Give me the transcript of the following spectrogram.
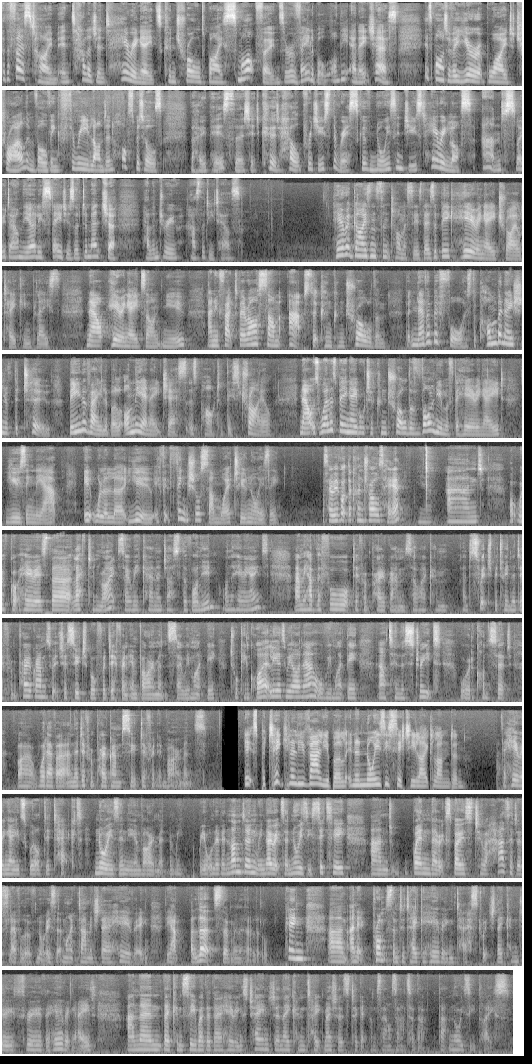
For the first time, intelligent hearing aids controlled by smartphones are available on the NHS. It's part of a Europe-wide trial involving three London hospitals. The hope is that it could help reduce the risk of noise-induced hearing loss and slow down the early stages of dementia. Helen Drew has the details. Here at Guy's and St Thomas's there's a big hearing aid trial taking place. Now hearing aids aren't new and in fact there are some apps that can control them but never before has the combination of the two been available on the NHS as part of this trial. Now as well as being able to control the volume of the hearing aid using the app it will alert you if it thinks you're somewhere too noisy. So we've got the controls here yeah. And what we've got here is the left and right so we can adjust the volume on the hearing aids. And we have the four different programs so I can I'd switch between the different programs which are suitable for different environments. So we might be talking quietly as we are now or we might be out in the street or at a concert uh, whatever and the different programs suit different environments. It's particularly valuable in a noisy city like London the hearing aids will detect noise in the environment. And we, we all live in London, we know it's a noisy city, and when they're exposed to a hazardous level of noise that might damage their hearing, the app alerts them with a little ping, um, and it prompts them to take a hearing test, which they can do through the hearing aid. And then they can see whether their hearing's changed and they can take measures to get themselves out of that, that noisy place.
